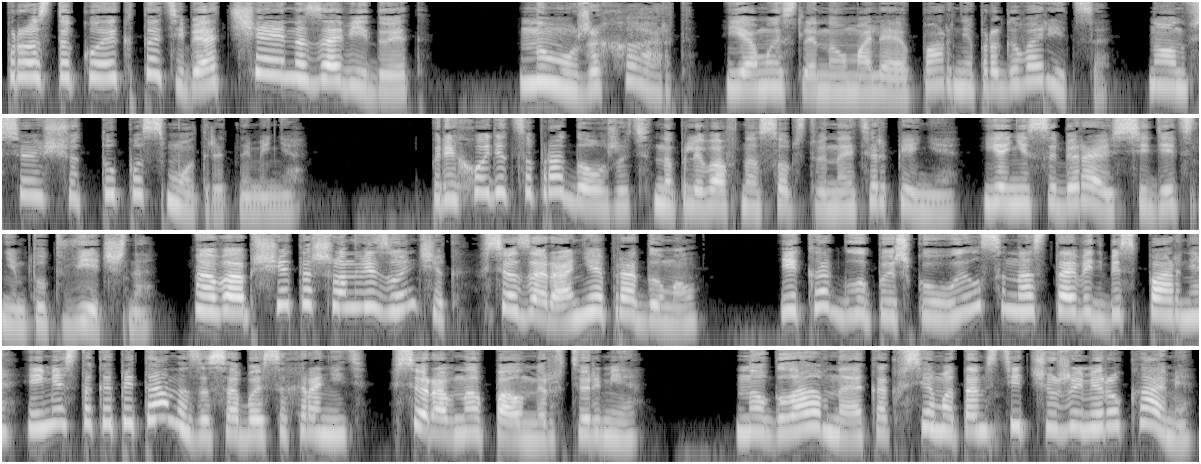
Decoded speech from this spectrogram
Просто кое-кто тебя отчаянно завидует. Ну уже, Харт. Я мысленно умоляю парня проговориться, но он все еще тупо смотрит на меня. Приходится продолжить, наплевав на собственное терпение. Я не собираюсь сидеть с ним тут вечно. А вообще-то Шон везунчик, все заранее продумал. И как глупышку Уилсона оставить без парня и место капитана за собой сохранить? Все равно Палмер в тюрьме. Но главное, как всем отомстить чужими руками,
